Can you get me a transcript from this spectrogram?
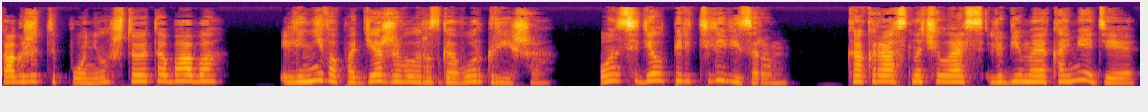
Как же ты понял, что это баба?» Лениво поддерживал разговор Гриша. Он сидел перед телевизором. Как раз началась любимая комедия,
